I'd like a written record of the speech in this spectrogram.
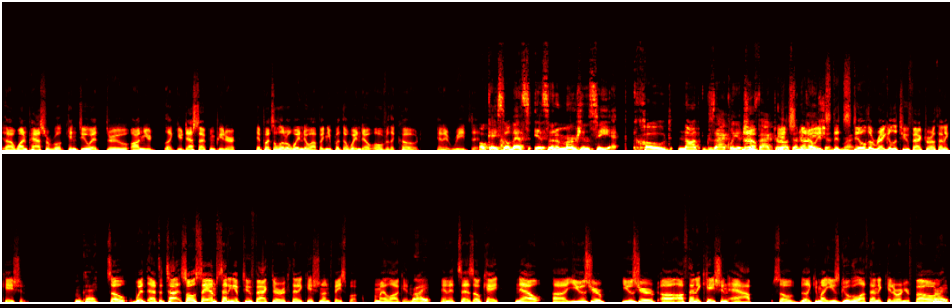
uh, 1Password can do it through on your like your desktop computer. It puts a little window up, and you put the window over the code, and it reads it. Okay, so that's it's an emergency code, not exactly a no, two factor authentication. No, no, it's, it's right. still the regular two factor authentication. Okay. So with at the time, so say I'm setting up two-factor authentication on Facebook for my login, right? And it says, okay, now uh, use your use your uh, authentication app. So like you might use Google Authenticator on your phone, right.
